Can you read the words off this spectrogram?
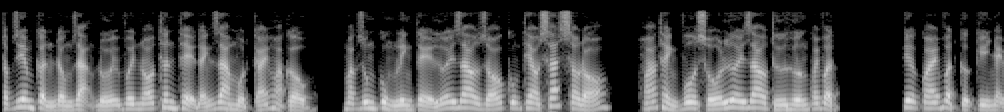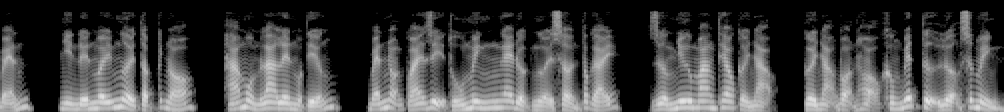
Tập Diêm Cẩn đồng dạng đối với nó thân thể đánh ra một cái hỏa cầu, mặc dung cùng linh tể lưỡi dao gió cũng theo sát sau đó, hóa thành vô số lưỡi dao thứ hướng quái vật. Kia quái vật cực kỳ nhạy bén, nhìn đến mấy người tập kích nó, há mồm la lên một tiếng, bén nhọn quái dị thú minh nghe được người sởn tóc gáy, dường như mang theo cười nhạo, cười nhạo bọn họ không biết tự lượng sức mình.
